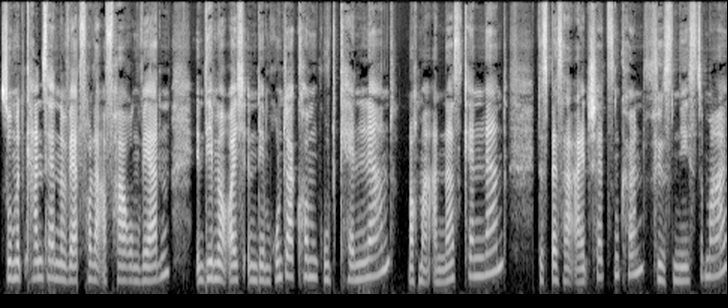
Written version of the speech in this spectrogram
somit kann es ja eine wertvolle Erfahrung werden, indem ihr euch in dem Runterkommen gut kennenlernt, nochmal anders kennenlernt, das besser einschätzen könnt fürs nächste Mal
